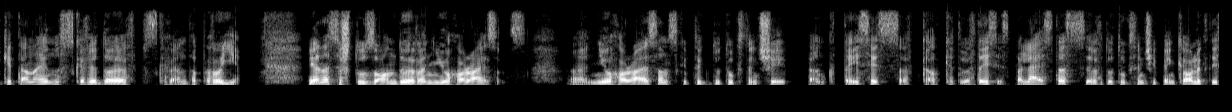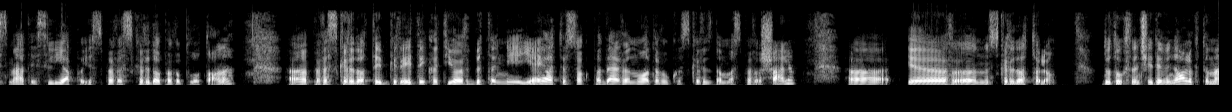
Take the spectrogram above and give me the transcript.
iki tenai nuskrido ir skrenda pro jį vienas iš tų zondų yra new horizons New Horizons kaip tik 2005-aisiais ar gal ketvirtaisiais paleistas ir 2015 metais Liepą jis praskrido per Plutoną. Praskrido taip greitai, kad į orbitą neįėjo, tiesiog padarė nuotraukų skrisdamas per šalį ir nuskrido toliau. 2019 m.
